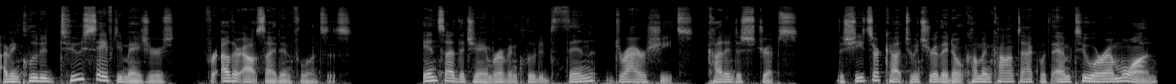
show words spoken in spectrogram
I've included two safety measures for other outside influences. Inside the chamber, I've included thin dryer sheets cut into strips the sheets are cut to ensure they don't come in contact with M2 or M1,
